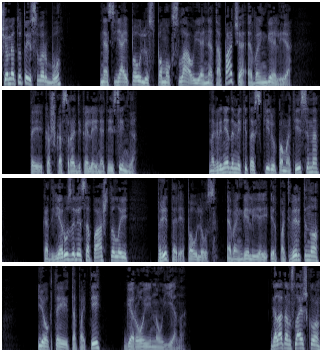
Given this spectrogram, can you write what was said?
Šiuo metu tai svarbu, nes jei Paulius pamokslauja ne tą pačią Evangeliją, tai kažkas radikaliai neteisinga. Nagrinėdami kitą skyrių pamatysime, kad Jeruzalės apaštalai pritarė Pauliaus Evangelijai ir patvirtino, jog tai ta pati geroji naujiena. Galatams laiško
